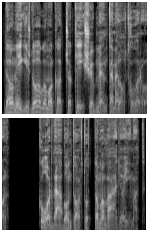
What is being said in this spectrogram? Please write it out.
De ha mégis dolgomakat, csak később mentem el otthonról. Kordában tartottam a vágyaimat.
